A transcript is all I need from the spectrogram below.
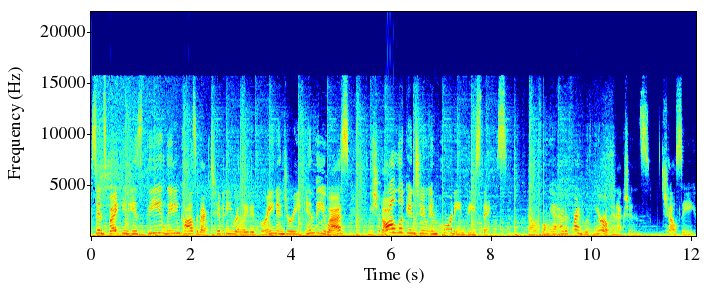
Since biking is the leading cause of activity related brain injury in the US, we should all look into importing these things. Now, if only I had a friend with Euro connections. Chelsea.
